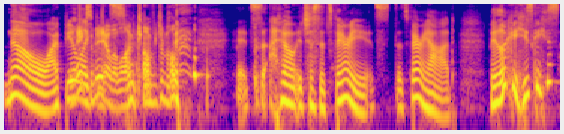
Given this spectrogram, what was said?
no, I feel Makes like me a little uncomfortable. It's I don't. It's just it's very it's it's very odd. But look, he's he's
